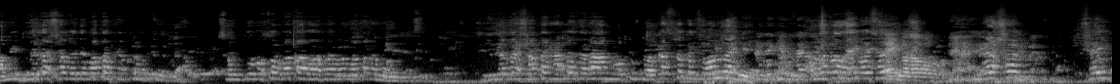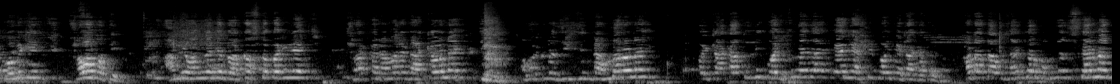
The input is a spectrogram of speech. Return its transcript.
আমি দুই হাজার সালে মাথা ক্যাপ্টেন করলাম চোদ্দ বছর মাথা আমার মাথাটা বন্ধ গেছে। দুই হাজার সাতাশ সালে যারা নতুন দরখাস্ত করেছে অনলাইনে সেই কমিটির সভাপতি। আমি অনলাইনে দরখাস্ত করি নাই সরকার আমার ডাকেও নাই। আমার কোনো জিনিসের নাম্বারও নাই। ওই টাকা তুলি বই শুনে যায় আসি বইকে টাকা তুলি। হঠাৎ আবু সাহেব চেয়ারম্যান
